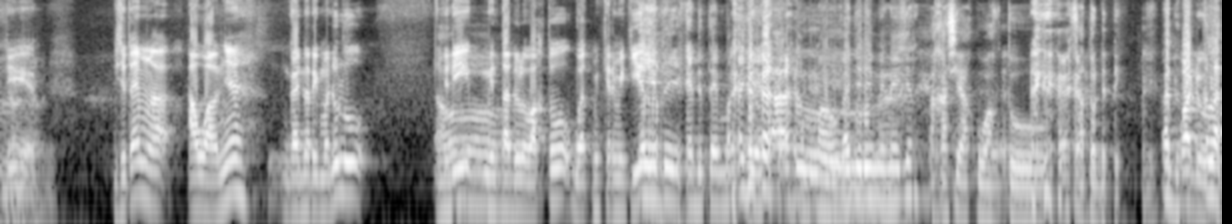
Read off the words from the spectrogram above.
Jadi di situ emang awalnya nggak nerima dulu. Jadi minta dulu waktu buat mikir-mikir. Iya deh, kayak ditembak aja ya. Aduh. Mau nggak jadi manajer? Kasih aku waktu satu detik. Aduh, Waduh. kelah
